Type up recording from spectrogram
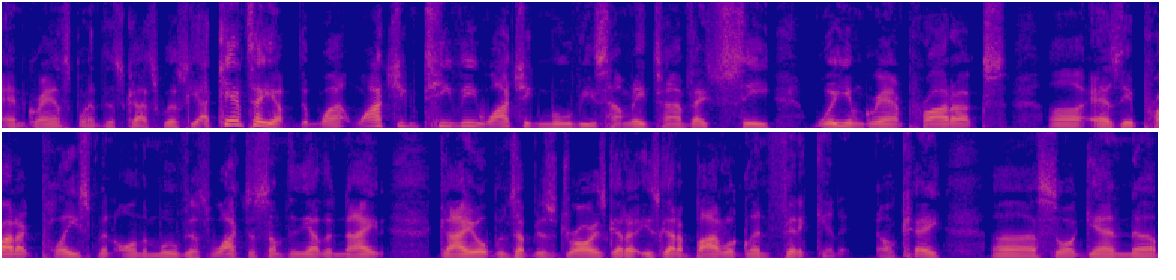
and Grand Splendid Scotch Whiskey. I can't tell you, watching TV, watching movies, how many times I see William Grant products uh, as a product placement on the movie. Watching something the other night. Guy opens up his drawer. He's got a he's got a bottle of Glenfiddich in it. Okay, uh, so again, uh,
